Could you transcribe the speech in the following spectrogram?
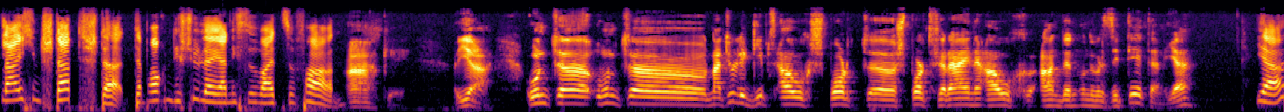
gleichen Stadt statt. Da brauchen die Schüler ja nicht so weit zu fahren. Ah, okay. Ja, und, äh, und äh, natürlich gibt's auch Sport, äh, Sportvereine auch an den Universitäten, ja? Ja,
